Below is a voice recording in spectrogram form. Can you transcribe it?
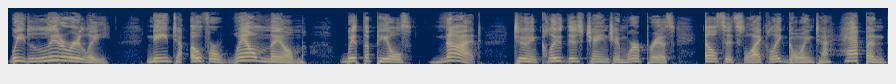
We literally need to overwhelm them with appeals not to include this change in WordPress, else it's likely going to happen.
